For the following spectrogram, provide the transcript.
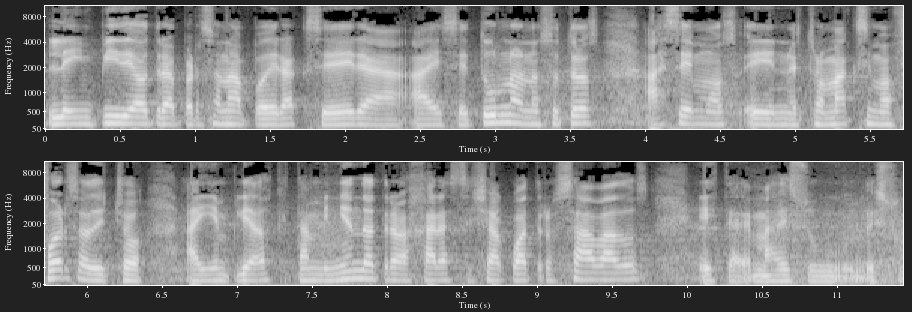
le impide a otra persona poder acceder a, ese turno. Nosotros hacemos eh, nuestro máximo esfuerzo, de hecho hay empleados que están viniendo a trabajar hace ya cuatro sábados, este, además de su, de su,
